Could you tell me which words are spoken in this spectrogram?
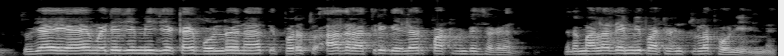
तुझ्या AI मध्ये जे मी जे काय बोललोय ना ते परत आज रात्री गेल्यावर पाठवून दे सगळ्यांना. तर मला ते मी पाठवेन तुला फोन येईल नाही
